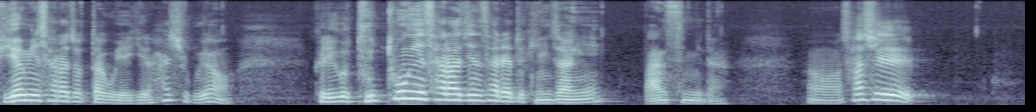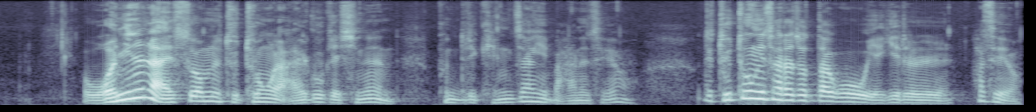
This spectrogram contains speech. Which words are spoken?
비염이 사라졌다고 얘기를 하시고요. 그리고 두통이 사라진 사례도 굉장히 많습니다. 어, 사실 원인을 알 수 없는 두통을 알고 계시는 분들이 굉장히 많으세요. 근데 두통이 사라졌다고 얘기를 하세요.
